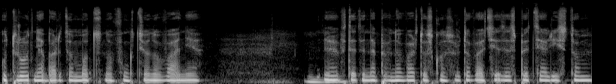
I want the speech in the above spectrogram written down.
utrudnia bardzo mocno funkcjonowanie, mhm. wtedy na pewno warto skonsultować się ze specjalistą.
